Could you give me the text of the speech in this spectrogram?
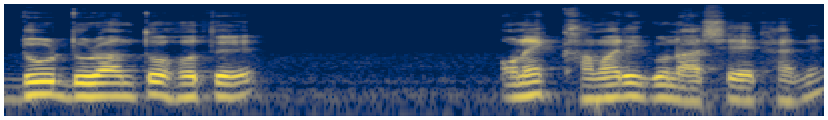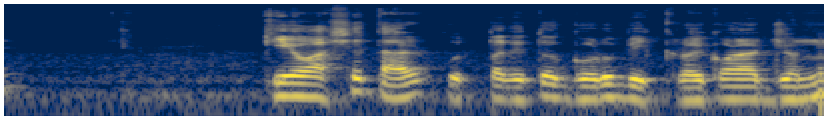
দূর দূরান্ত হতে অনেক খামারি গুণ আসে এখানে। কেউ আসে তার উৎপাদিত গরু বিক্রয় করার জন্য।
